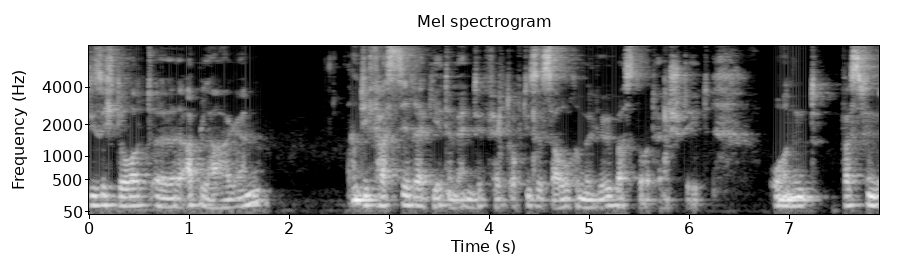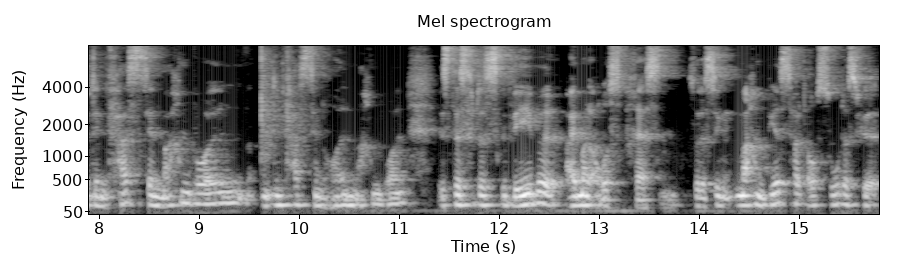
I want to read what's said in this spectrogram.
die sich dort äh, ablagern. Und die Faszie reagiert im Endeffekt auf dieses saure Milieu, was dort entsteht. Und was wir mit den Faszien machen wollen, mit den Faszienrollen machen wollen, ist, dass wir das Gewebe einmal auspressen. So deswegen machen wir es halt auch so, dass wir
